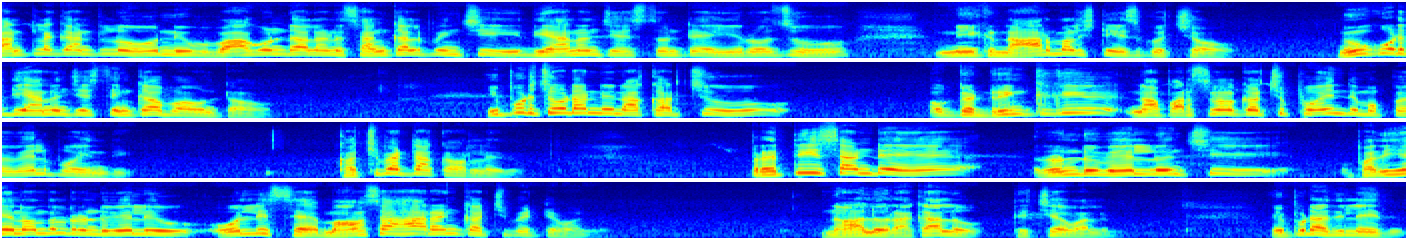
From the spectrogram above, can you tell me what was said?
గంటల గంటలు నువ్వు బాగుండాలని సంకల్పించి ధ్యానం చేస్తుంటే ఈరోజు నీకు నార్మల్ స్టేజ్కి వచ్చావు. నువ్వు కూడా ధ్యానం చేస్తే ఇంకా బాగుంటావు. ఇప్పుడు చూడండి నా ఖర్చు ఒక డ్రింక్కి నా పర్సనల్ ఖర్చు పోయింది ముప్పై వేలు పోయింది. ఖర్చు పెట్టక్కర్లేదు ప్రతి సండే రెండు వేల నుంచి పదిహేను వందలు రెండు వేలు ఓన్లీ మాంసాహారం ఖర్చు పెట్టేవాడిని. నాలుగు రకాలు తెచ్చేవాళ్ళం. ఎప్పుడు అది లేదు.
